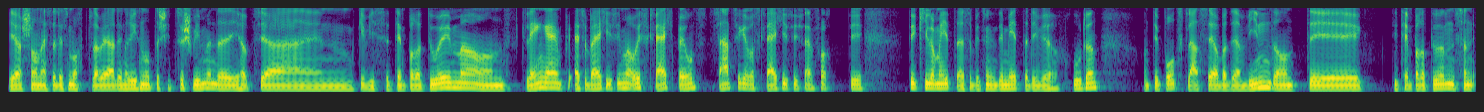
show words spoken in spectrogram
Ja, schon. Also das macht, glaube ich, auch den Riesenunterschied zu schwimmen. Da ihr habt ja eine gewisse Temperatur immer und Länge. Also bei euch ist immer alles gleich. Bei uns das Einzige, was gleich ist, ist einfach die, die Kilometer, also beziehungsweise die Meter, die wir rudern und die Bootsklasse, aber der Wind und die, die Temperaturen sind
